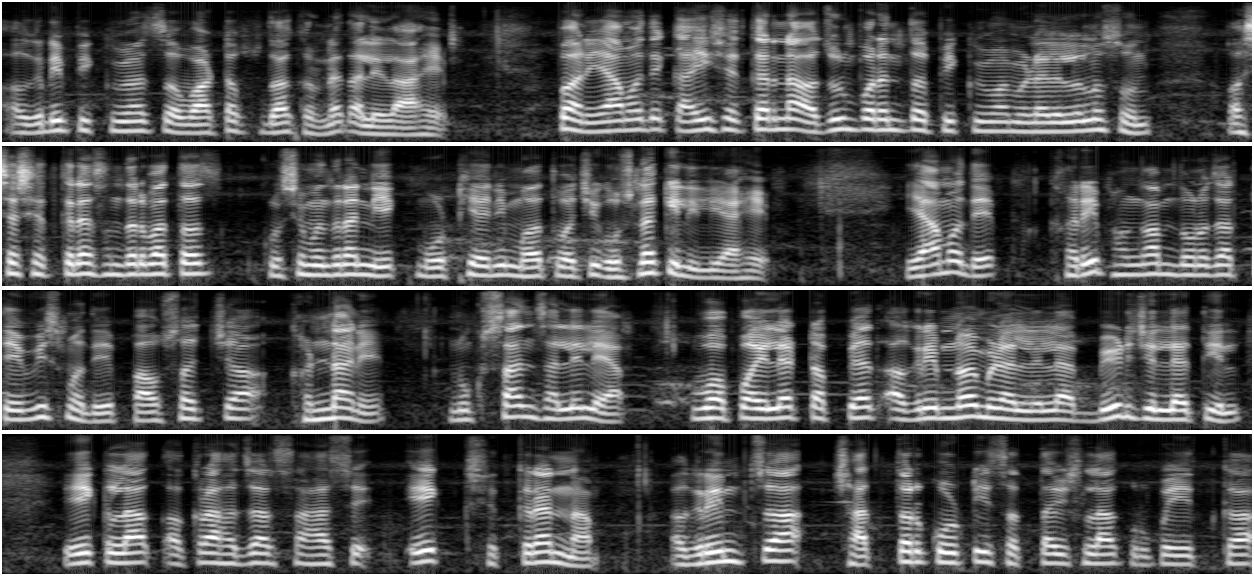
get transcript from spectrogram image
अग्रिम पीक विम्याचं वाटपसुद्धा करण्यात आलेलं आहे. पण यामध्ये काही शेतकऱ्यांना अजूनपर्यंत पीक विमा मिळालेला नसून अशा शेतकऱ्यांसंदर्भातच कृषी मंत्र्यांनी एक मोठी आणि महत्त्वाची घोषणा केलेली आहे. यामध्ये खरीप हंगाम दोन हजार तेवीसमध्ये पावसाच्या खंडाने नुकसान झालेल्या व पहिल्या टप्प्यात अग्रिम न मिळालेल्या बीड जिल्ह्यातील एक लाख अकरा हजार सहाशे एक शेतकऱ्यांना अग्रिमचा शहात्तर कोटी सत्तावीस लाख रुपये इतका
